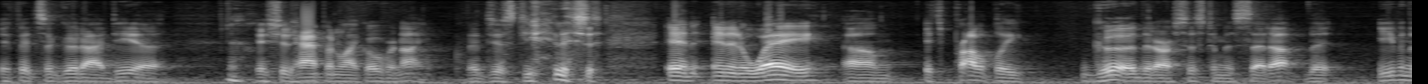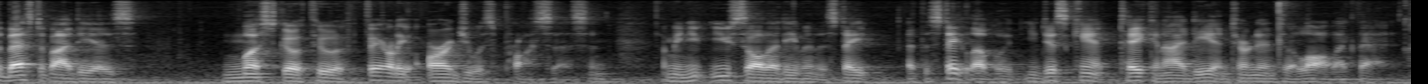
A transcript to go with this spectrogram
if it's a good idea, it should happen like overnight. That just, just and, and in a way, um, it's probably good that our system is set up that even the best of ideas must go through a fairly arduous process. And I mean, you, you saw that even at the state at the state level. You just can't take an idea and turn it into a law like that.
